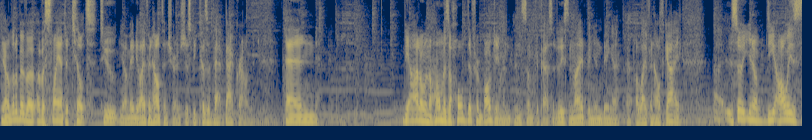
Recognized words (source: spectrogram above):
you know a little bit of a, of a slant, a tilt to you know maybe life and health insurance just because of that background, and the auto and the home is a whole different ballgame in, in some capacity, at least in my opinion, being a, a life and health guy. Uh, so you know, do you always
